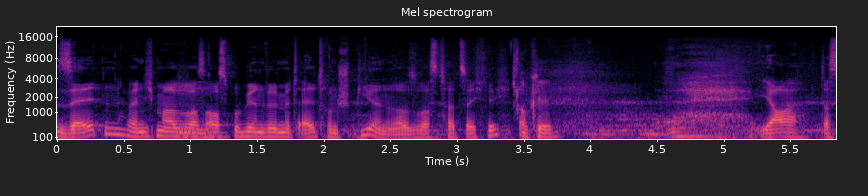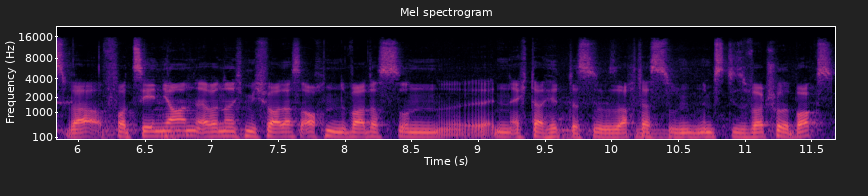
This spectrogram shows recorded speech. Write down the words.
selten, wenn ich mal sowas Mhm. ausprobieren will mit älteren Spielen oder sowas tatsächlich. Okay. Ja, das war vor zehn Jahren, erinnere ich mich, war das auch ein, war das so ein, äh, ein echter Hit, dass du gesagt hast, du nimmst diese Virtual Box,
